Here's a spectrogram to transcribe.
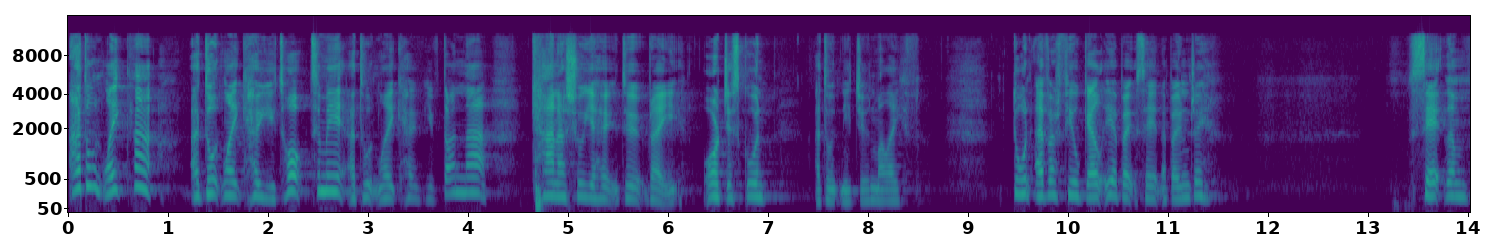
I don't like that. I don't like how you talk to me. I don't like how you've done that. Can I show you how to do it right? Or just going, I don't need you in my life. Don't ever feel guilty about setting a boundary. Set them.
